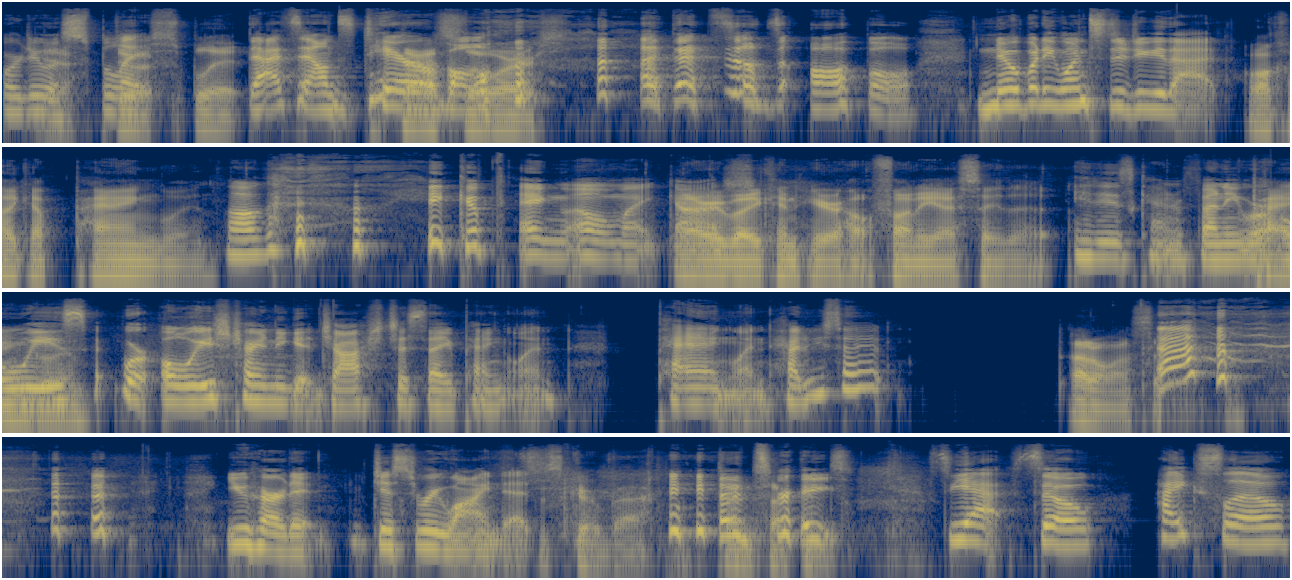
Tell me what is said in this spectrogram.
or do Yeah, a split. Do a split. that sounds That's terrible. the worst. that sounds awful. Nobody wants to do that. Walk like a penguin. Well, like a penguin. Oh my gosh. Everybody can hear how funny I say that. It is kind of funny. We're Penguin. always we're always trying to get Josh to say penguin. Penguin. How do you say it? I don't want to say it. You heard it. Just rewind it. Just go back. 10 That's great. seconds. So yeah, so hike slow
